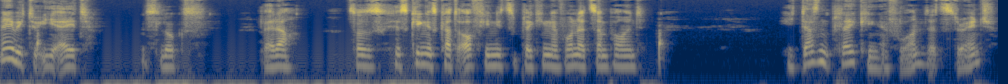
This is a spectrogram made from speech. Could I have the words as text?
Maybe to e8. This looks better. So his king is cut off. He needs to play king f1 at some point. He doesn't play king f1. That's strange.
